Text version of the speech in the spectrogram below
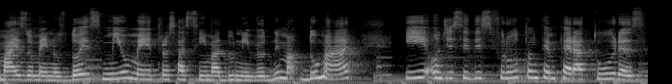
mais ou menos 2 mil metros acima do nível do mar e onde se desfrutam temperaturas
